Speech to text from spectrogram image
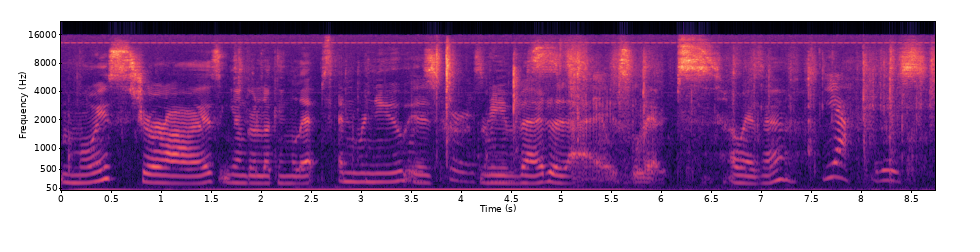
moisturize younger looking lips, and Renew is Moisture is on revitalize lips. Oh, is it? Yeah, it is.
